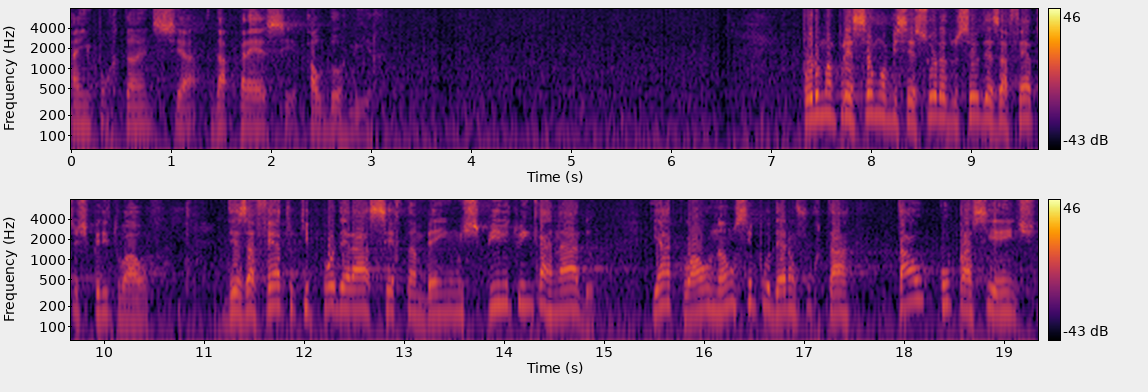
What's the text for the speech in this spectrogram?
a importância da prece ao dormir. Por uma pressão obsessora do seu desafeto espiritual, desafeto que poderá ser também um espírito encarnado e a qual não se puderam furtar tal o paciente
